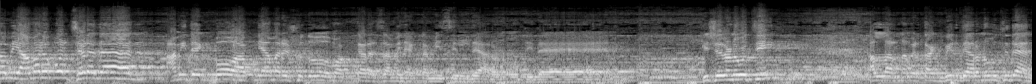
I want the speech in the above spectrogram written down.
নবী, আমার উপর ছেড়ে দেন। আমি দেখব আপনি আমারে শুধু মক্কার জামিনে একটা মিছিল দেওয়ার অনুমতি দেন। কিসের অনুমতি? আল্লাহর নামের তাকবীর দেওয়ার অনুমতি দেন।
